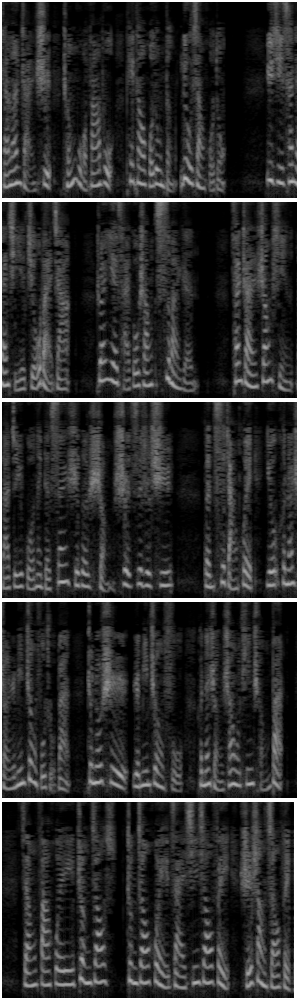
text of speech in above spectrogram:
展览展示、成果发布、配套活动等六项活动。预计参展企业九百家，专业采购商四万人，参展商品来自于国内的三十个省市自治区。本次展会由河南省人民政府主办，郑州市人民政府、河南省商务厅承办。将发挥证交证交会在新消费、时尚消费、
